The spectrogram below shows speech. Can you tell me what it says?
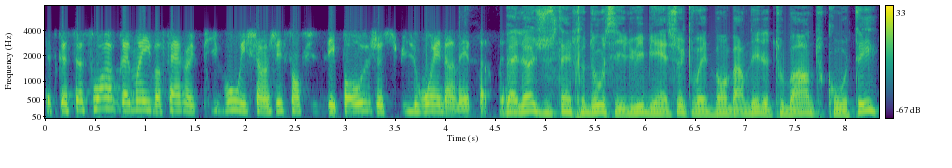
est-ce que ce soir, vraiment, il va faire un pivot et changer son fusil d'épaule? Je suis loin d'en être certain. Ben là, Justin Trudeau, c'est lui, bien sûr, qui va être bombardé de tout bord, de tous côtés.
